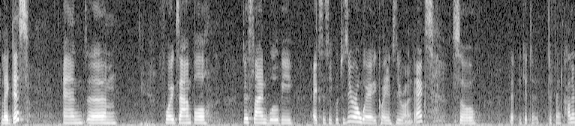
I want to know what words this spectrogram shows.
Like this. And um, for example, this line will be x is equal to 0, where I equated 0 and x. So let me get a different color.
